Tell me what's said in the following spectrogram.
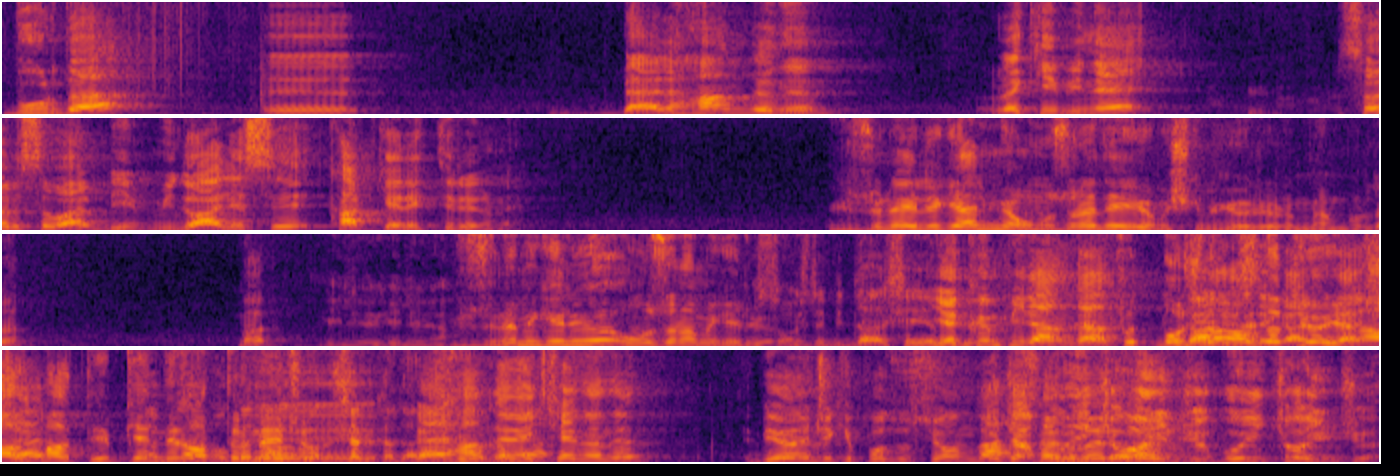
Burada e, Belhanda'nın rakibine sarısı var. Bir müdahalesi kart gerektirir mi? Yüzüne eli gelmiyor, omuzuna değiyormuş gibi görüyorum ben burada. Bak Geliyor geliyor. yüzüne mi geliyor, omuzuna mı geliyor? Sonuçta bir daha şey yapıyor. Yakın plandan Ya futbolcu aldatıyor yani ahmak deyip kendini Tabii canım, o attırmaya çalışıyor. Olacak kadar bir şey yok Belhanda ve ama- Kenan'ın bir önceki pozisyondan Hocam bu sarıları iki var. oyuncu, bu iki oyuncu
